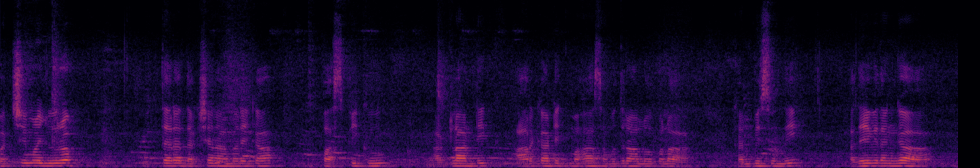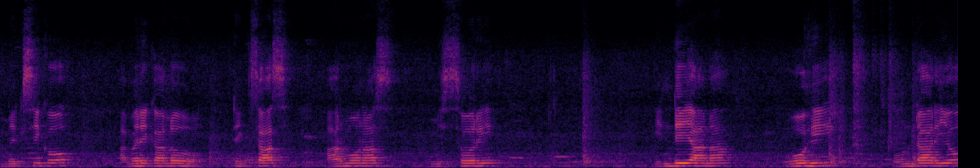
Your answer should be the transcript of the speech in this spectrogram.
పశ్చిమ యూరప్ ఉత్తర దక్షిణ అమెరికా పసిఫిక్ అట్లాంటిక్ ఆర్కాటిక్ మహాసముద్రాల లోపల కనిపిస్తుంది. అదేవిధంగా మెక్సికో అమెరికాలో టెక్సాస్ హార్మోనాస్ Missouri Indiana Ohio Ontario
